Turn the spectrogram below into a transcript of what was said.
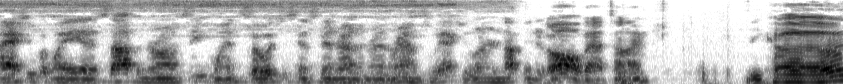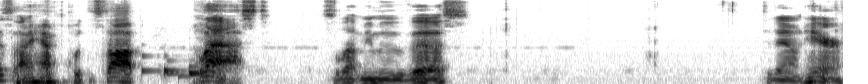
I actually put my uh, stop in the wrong sequence, so it's just going to spin around and around and around. So we actually learned nothing at all that time because I have to put the stop last. So let me move this to down here.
